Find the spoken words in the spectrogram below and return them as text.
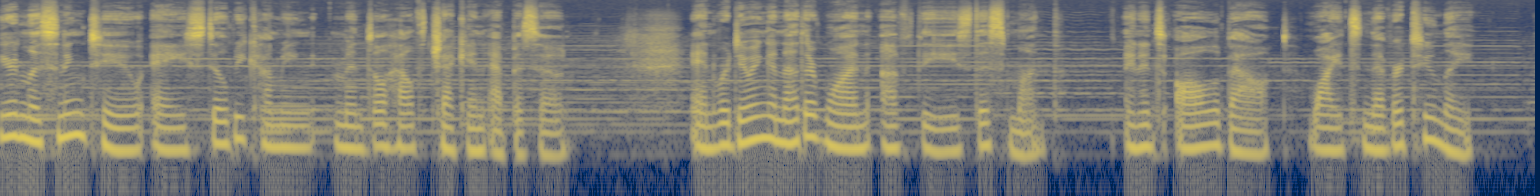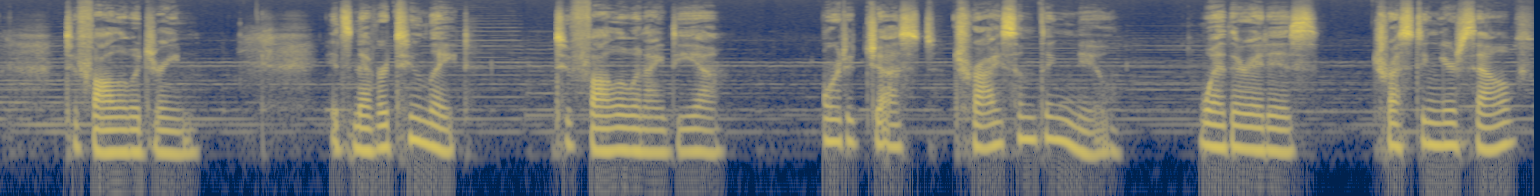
You're listening to a Still Becoming Mental Health Check In episode. And we're doing another one of these this month. And it's all about why it's never too late to follow a dream. It's never too late to follow an idea or to just try something new, whether it is trusting yourself,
